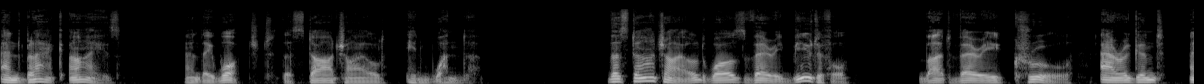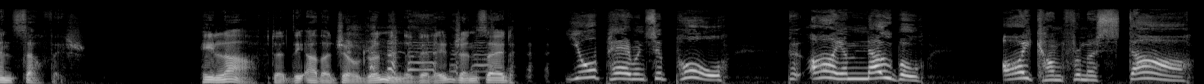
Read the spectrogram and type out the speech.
and black eyes, and they watched the Star Child in wonder. The Star Child was very beautiful, but very cruel, arrogant, and selfish. He laughed at the other children in the village and said, Your parents are poor, but I am noble. I come from a star.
